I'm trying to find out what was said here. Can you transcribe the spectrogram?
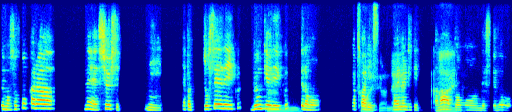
でもそこからね、修士に、やっぱ女性で行く、文系で行く？ってのも、やっぱり。マイノリティだなと思うんですけど、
